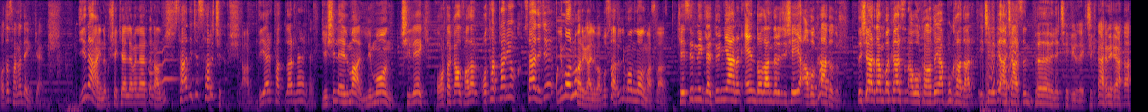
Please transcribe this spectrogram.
O da sana denk gelmiş. Yine aynı bu şekerlemelerden almış. Sadece sarı çıkmış. Abi diğer tatlar nerede? Yeşil elma, limon, çilek, portakal falan o tatlar yok. Sadece limon var galiba. Bu sarı limonlu olması lazım. Kesinlikle dünyanın en dolandırıcı şeyi avokadodur. Dışarıdan bakarsın avokadoya bu kadar. İçini bir açarsın böyle çekirdek çıkar ya.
